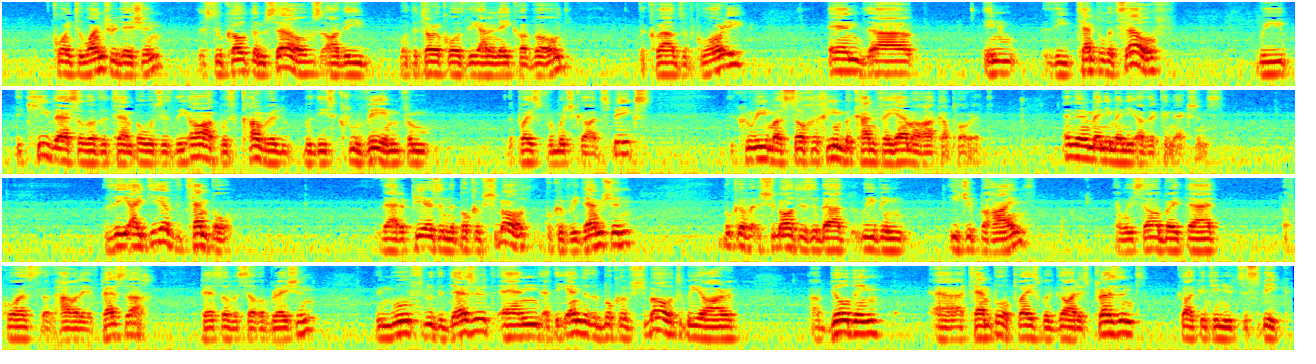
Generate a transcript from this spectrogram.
according to one tradition, the Sukkot themselves are the what the Torah calls the Ananei Kavod, the clouds of glory, and uh, in the temple itself, we the key vessel of the temple, which is the ark, was covered with these kruvim from the place from which God speaks. The kruvim are sochachim bekanfeyem kaporet, and there are many many other connections. The idea of the temple that appears in the book of Shemot, book of redemption. Book of Shemot is about leaving Egypt behind, and we celebrate that, of course, the holiday of Pesach, the Passover celebration. We move through the desert, and at the end of the book of Shemot, we are uh, building a temple, a place where God is present. God continues to speak.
